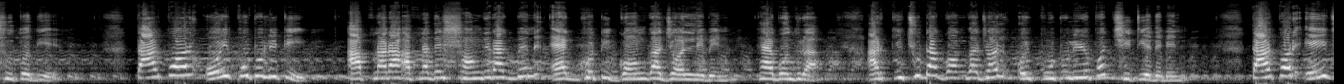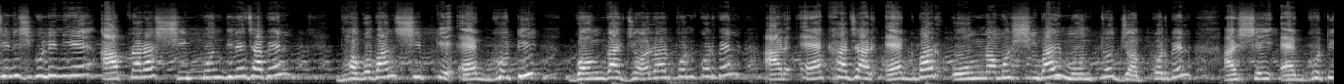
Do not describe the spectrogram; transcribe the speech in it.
সুতো দিয়ে। তারপর ওই পুটুলিটি আপনারা আপনাদের সঙ্গে রাখবেন, এক ঘটি গঙ্গা জল নেবেন। হ্যাঁ বন্ধুরা আর কিছুটা গঙ্গা জল ওই পুটুলির উপর ছিটিয়ে দেবেন। তারপর এই জিনিসগুলি নিয়ে আপনারা শিব মন্দিরে যাবেন, ভগবান শিবকে এক ঘটি গঙ্গা জল অর্পণ করবেন আর এক হাজার একবার ওং নম শিবায় মন্ত্র জপ করবেন আর সেই এক ঘটি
